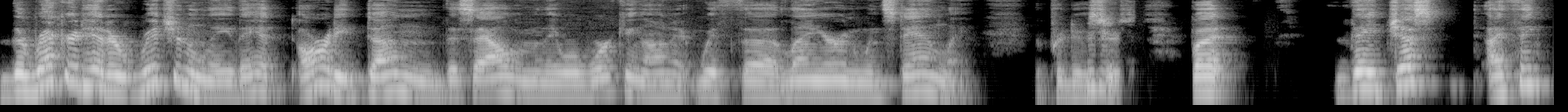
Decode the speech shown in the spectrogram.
the record had originally they had already done this album and they were working on it with uh, Langer and Winstanley, the producers. Mm-hmm. But they just I think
